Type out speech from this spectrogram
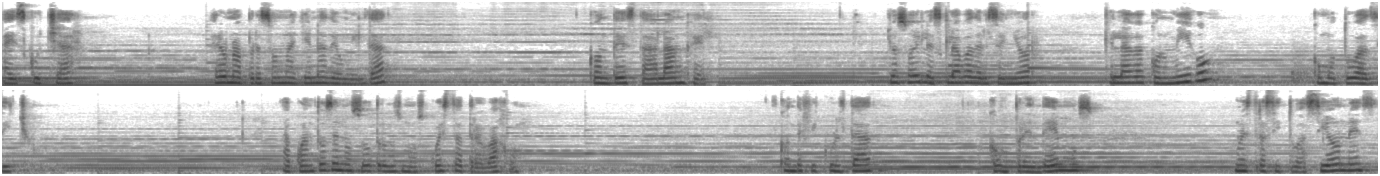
a escuchar, era una persona llena de humildad, contesta al ángel, yo soy la esclava del Señor, que la haga conmigo como tú has dicho. ¿A cuántos de nosotros nos cuesta trabajo? Con dificultad comprendemos nuestras situaciones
